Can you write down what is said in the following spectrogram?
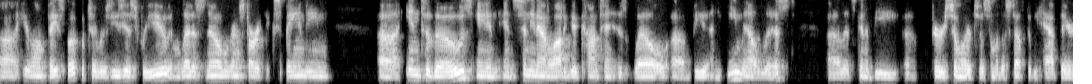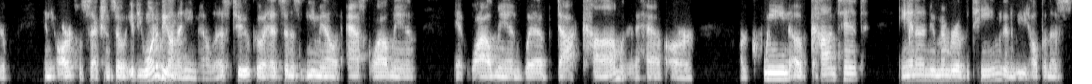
uh, here on Facebook, whichever is easiest for you, and let us know. We're going to start expanding uh, into those and, and sending out a lot of good content as well uh, via an email list uh, that's going to be uh, very similar to some of the stuff that we have there in the article section. So if you want to be on that email list too, go ahead and send us an email at askwildman at wildmanweb.com. We're going to have our our queen of content, Anna, new member of the team, going to be helping us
